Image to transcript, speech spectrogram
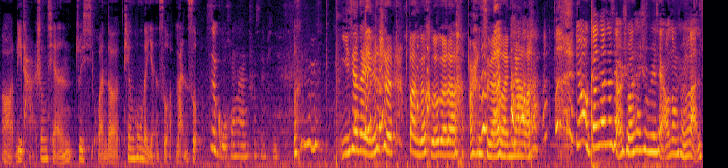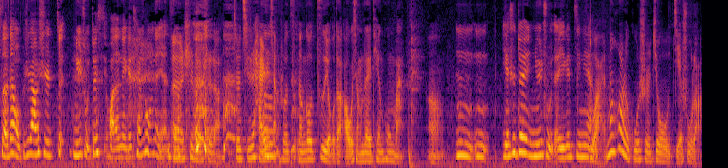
呃，丽塔生前最喜欢的天空的颜色，蓝色。自古红蓝出 CP，你现在已经是半个合格的二次元玩家了。因为我刚刚就想说，他是不是想要弄成蓝色，但我不知道是最女主最喜欢的那个天空的颜色。嗯，是的，是的，就是其实还是想说自能够自由的翱翔在天空吧。嗯嗯嗯。也是对女主的一个纪念。对，漫画的故事就结束了，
